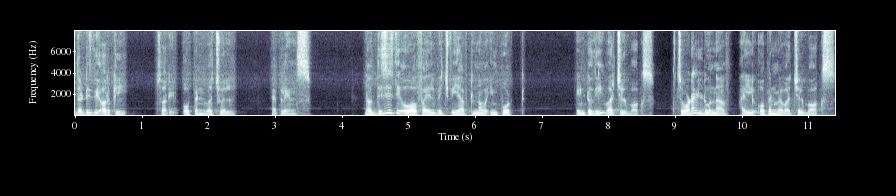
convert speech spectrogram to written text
That is the Oracle, sorry, Open Virtual Appliance. Now this is the OVA file which we have to now import into the VirtualBox. So what I'll do now, I'll open my VirtualBox,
